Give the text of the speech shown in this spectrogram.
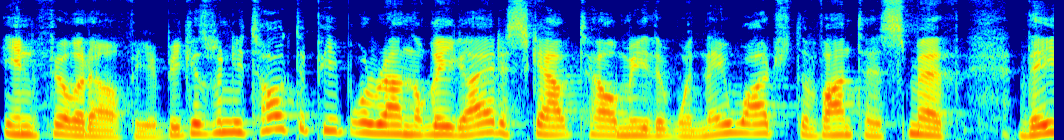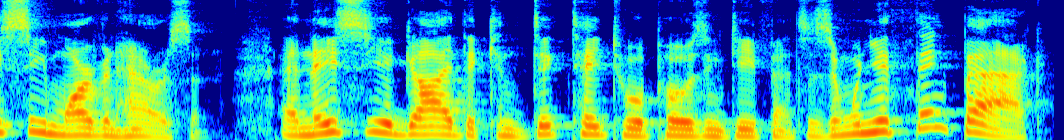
in Philadelphia. Because when you talk to people around the league, I had a scout tell me that when they watch DeVonta Smith, they see Marvin Harrison and they see a guy that can dictate to opposing defenses. And when you think back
